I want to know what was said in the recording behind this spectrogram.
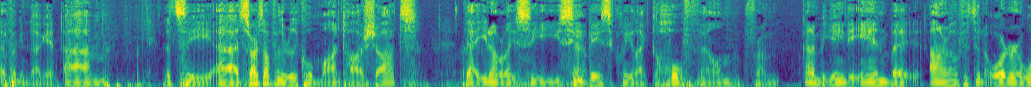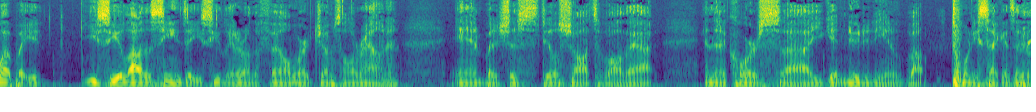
I fucking dug it. Um, let's see. Uh, it starts off with a really cool montage shots that you don't really see. You see Yep. basically like the whole film from kind of beginning to end, but I don't know if it's in order or what. But you you see a lot of the scenes that you see later on the film where it jumps all around and and but it's just still shots of all that. And then of course uh, you get nudity in about twenty seconds in the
